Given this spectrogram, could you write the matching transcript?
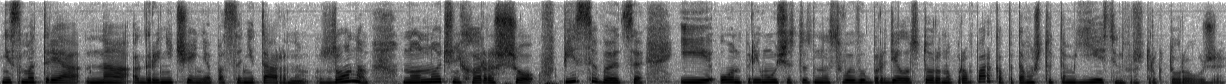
несмотря на ограничения по санитарным зонам, но он очень хорошо вписывается, и он преимущественно свой выбор делает в сторону промпарка, потому что там есть инфраструктура уже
